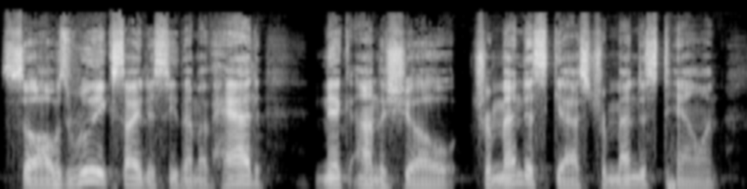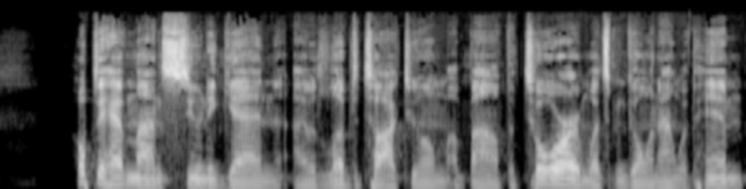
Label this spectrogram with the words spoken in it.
So I was really excited to see them. I've had Nick on the show, tremendous guest, tremendous talent. Hope to have him on soon again. I would love to talk to him about the tour and what's been going on with him.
